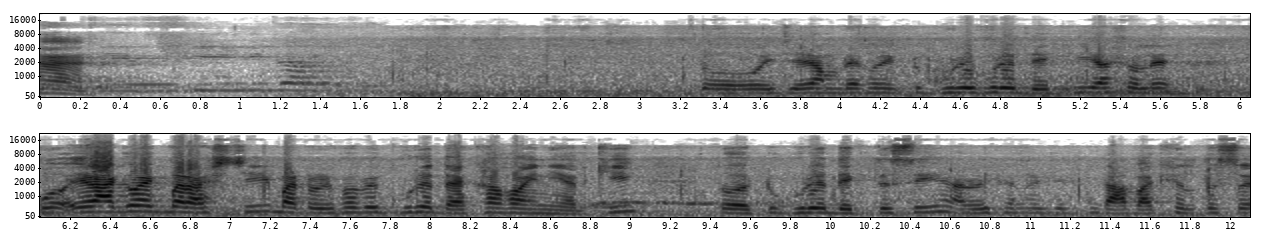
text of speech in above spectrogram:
হ্যাঁ। তো ওই যে আমরা এখন একটু ঘুরে ঘুরে দেখি আসলে। এর আগেও একবার আসছি বাট ওইভাবে ঘুরে দেখা হয়নি আর কি। তো একটু ঘুরে দেখতেছি। আর ওইখানে যে দাবা খেলতেছে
